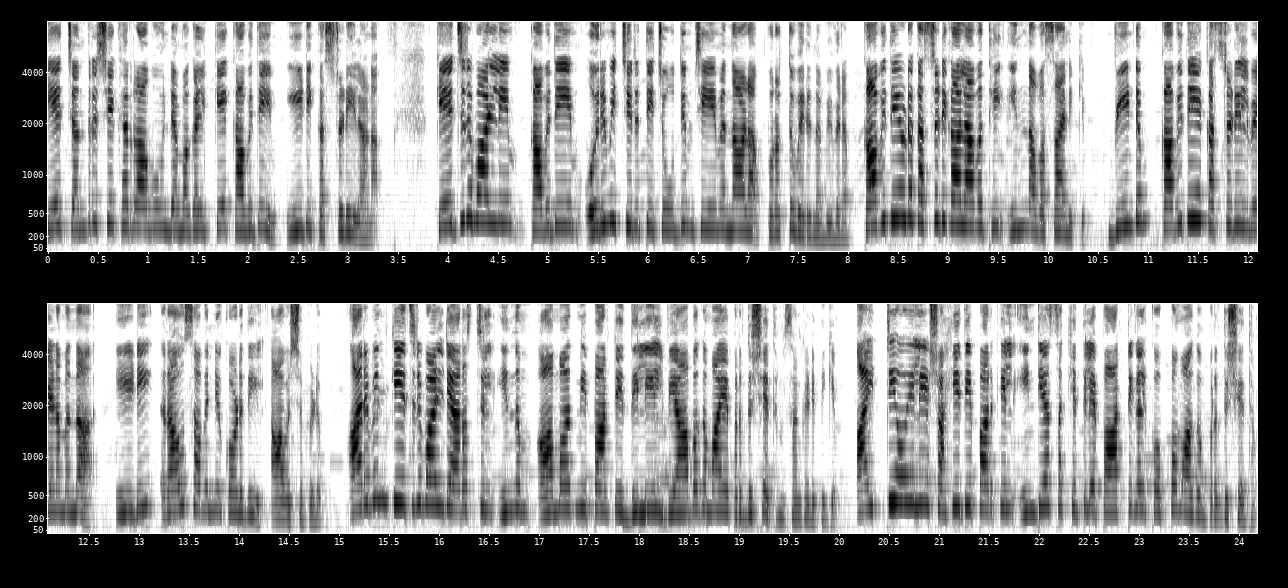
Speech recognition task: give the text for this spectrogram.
കെ ചന്ദ്രശേഖർ റാവുവിന്റെ മകൾ കെ കവിതയും ഇ ഡി കസ്റ്റഡിയിലാണ്. കേജ്രിവാളിനെയും കവിതയും ഒരുമിച്ചിരുത്തി ചോദ്യം ചെയ്യുമെന്നാണ് പുറത്തുവരുന്ന വിവരം. കവിതയുടെ കസ്റ്റഡി കാലാവധി ഇന്ന് അവസാനിക്കും. വീണ്ടും കവിതയെ കസ്റ്റഡിയിൽ വേണമെന്ന് ഇ ഡി റൌസ് അവന്യൂ കോടതിയിൽ ആവശ്യപ്പെടും. അരവിന്ദ് കേജ്രിവാളിന്റെ അറസ്റ്റിൽ ഇന്നും ആം ആദ്മി പാർട്ടി ദില്ലിയിൽ വ്യാപകമായ പ്രതിഷേധം സംഘടിപ്പിക്കും. ഐ ടി ഒയിലെ ഷഹീദി പാർക്കിൽ ഇന്ത്യ സഖ്യത്തിലെ പാർട്ടികൾക്കൊപ്പമാകും പ്രതിഷേധം.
